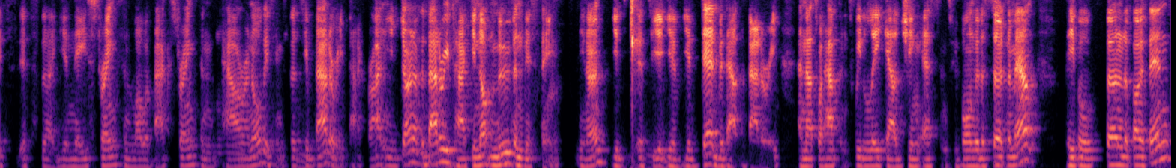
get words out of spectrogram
it's it's the your knee strength and lower back strength and power and all these things but it's your battery pack right and you don't have the battery pack you're not moving this thing You know, you, it's you, you're dead without the battery, and that's what happens. We leak our Jing essence. We're born with a certain amount. People burn it at both ends,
